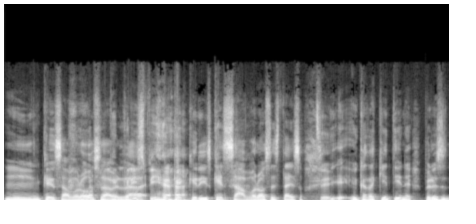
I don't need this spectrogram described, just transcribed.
mmm, qué sabrosa, ¿verdad? qué cris, qué sabrosa está eso. Y, cada quien tiene, pero es,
